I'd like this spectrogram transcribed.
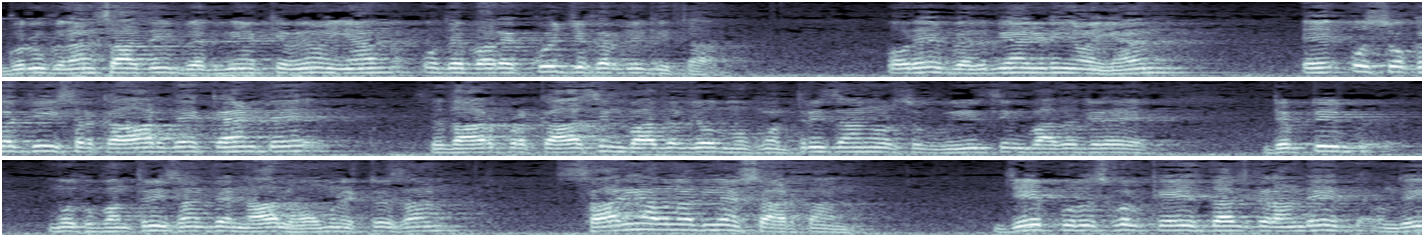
ਗੁਰੂ ਗ੍ਰੰਥ ਸਾਹਿਬ ਦੀ ਬੇਦਬੀਆਂ ਕਿਵੇਂ ਹੋਈਆਂ ਹਨ, ਉਹਦੇ ਬਾਰੇ ਕੋਈ ਜ਼ਿਕਰ ਨਹੀਂ ਕੀਤਾ। ਔਰ ਇਹ ਬੇਦਬੀਆਂ ਜਿਹੜੀਆਂ ਹੋਈਆਂ ਇਹ ਉਸ ਵਕਤ ਦੀ ਸਰਕਾਰ ਦੇ ਕਹਿਣ ਤੇ ਸਰਦਾਰ ਪ੍ਰਕਾਸ਼ ਸਿੰਘ ਬਾਦਲ ਜੋ ਮੁੱਖ ਮੰਤਰੀ ਸਨ ਔਰ ਸੁਖਬੀਰ ਸਿੰਘ ਬਾਦਲ ਜਿਹੜੇ ਡਿਪਟੀ ਮੁੱਖ ਮੰਤਰੀ ਸਨ ਤੇ ਨਾਲ ਹੋਮ ਮਿਨਿਸਟਰ ਸਨ ਸਾਰੀਆਂ ਉਹਨਾਂ ਦੀਆਂ ਸ਼ਰਤਾਂ ਹਨ ਜੇ ਪੁਲਿਸ ਕੋਲ ਕੇਸ ਦਰਜ ਕਰਾਉਂਦੇ ਹੁੰਦੇ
